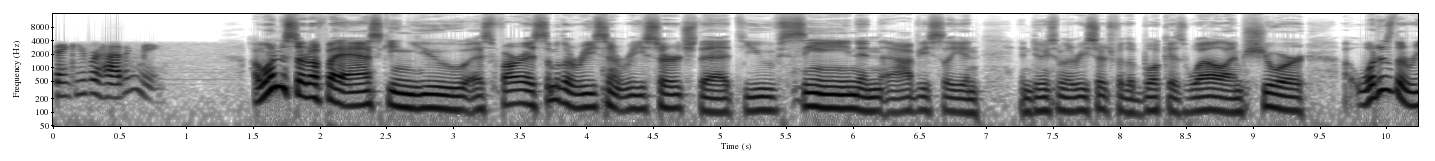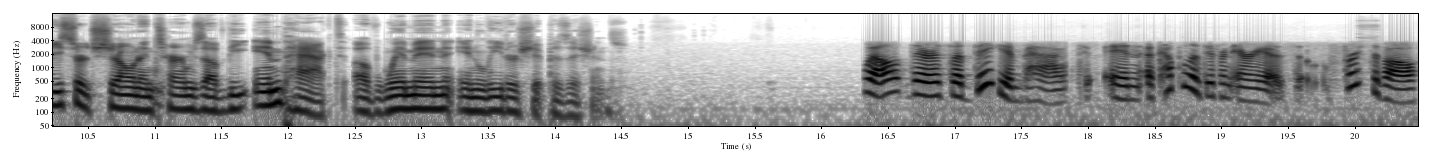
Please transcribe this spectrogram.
Thank you for having me. I want to start off by asking you, as far as some of the recent research that you've seen, and obviously in, in doing some of the research for the book as well, I'm sure, uh, what has the research shown in terms of the impact of women in leadership positions? Well, there's a big impact in a couple of different areas. First of all,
